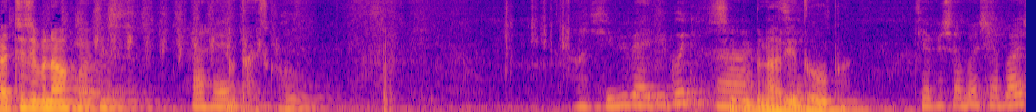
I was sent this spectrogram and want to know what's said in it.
अच्छे से बनाओ। हाँ इसको। हाँ भी वेरी गुड सीधी बना रही है धूप। शाबाश शाबाश। शाबाश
